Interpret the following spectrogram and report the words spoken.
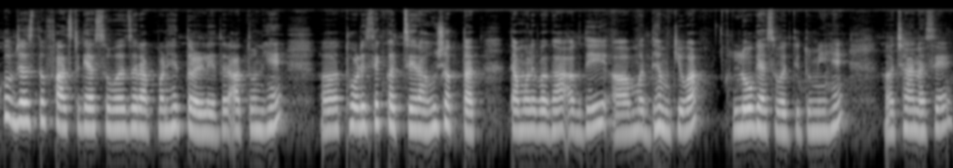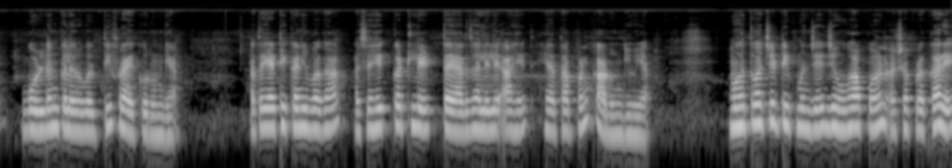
खूप जास्त फास्ट गॅसवर जर आपण हे तळले तर आतून हे थोडेसे कच्चे राहू शकतात. त्यामुळे बघा अगदी मध्यम किंवा लो गॅसवरती तुम्ही हे छान असे गोल्डन कलरवरती फ्राय करून घ्या. आता या ठिकाणी बघा असे हे कटलेट तयार झालेले आहेत. हे आता आपण काढून घेऊया. महत्त्वाची टीप म्हणजे जेव्हा आपण अशा प्रकारे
